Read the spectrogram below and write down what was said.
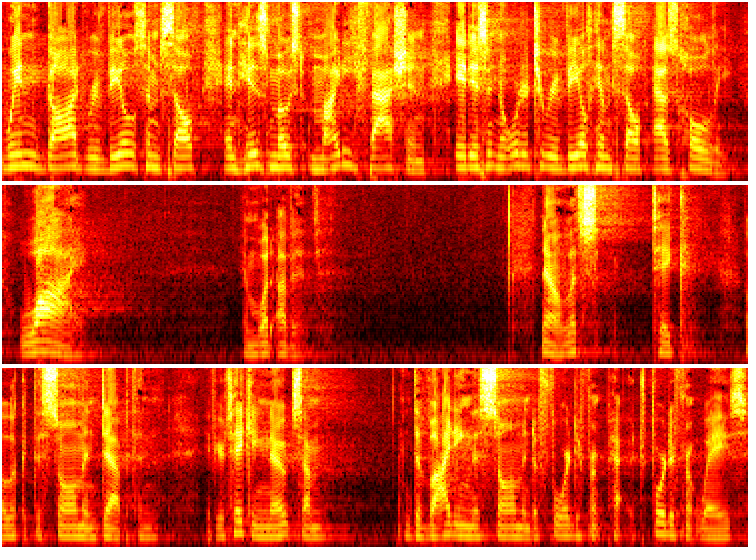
when God reveals himself in his most mighty fashion, it is in order to reveal himself as holy. Why? And what of it? Now, let's take a look at this psalm in depth. And if you're taking notes, I'm dividing this psalm into four different, four different ways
